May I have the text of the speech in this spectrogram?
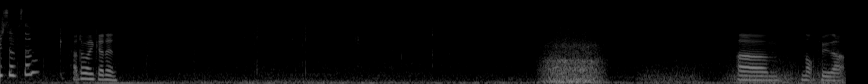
My memories of them? How do I get in? Um, not through that.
